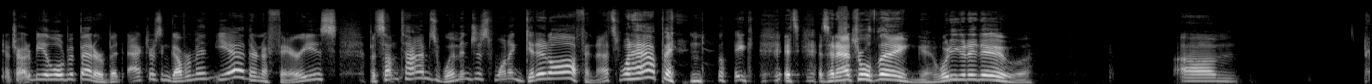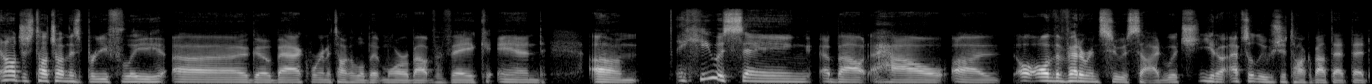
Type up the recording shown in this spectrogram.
You know, try to be a little bit better. But actors in government, yeah, they're nefarious, but sometimes women just want to get it off, and that's what happened. like it's it's a natural thing. What are you gonna do? Um, and I'll just touch on this briefly. Uh, go back. We're going to talk a little bit more about Vivek, and um, he was saying about how uh, all the veteran suicide, which you know, absolutely, we should talk about that. That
